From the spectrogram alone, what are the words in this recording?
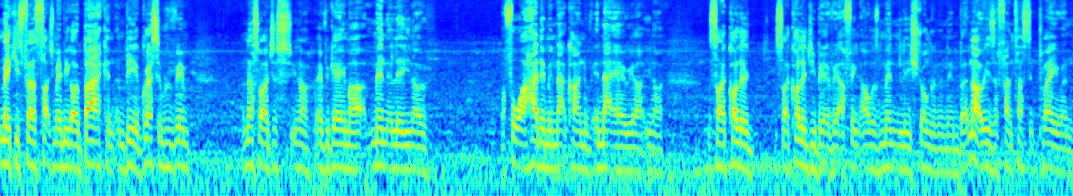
make his first touch, maybe go back and, and be aggressive with him. And that's why I just, you know, every game I mentally, you know, I thought I had him in that kind of in that area, you know, psychology psychology bit of it. I think I was mentally stronger than him. But no, he's a fantastic player, and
